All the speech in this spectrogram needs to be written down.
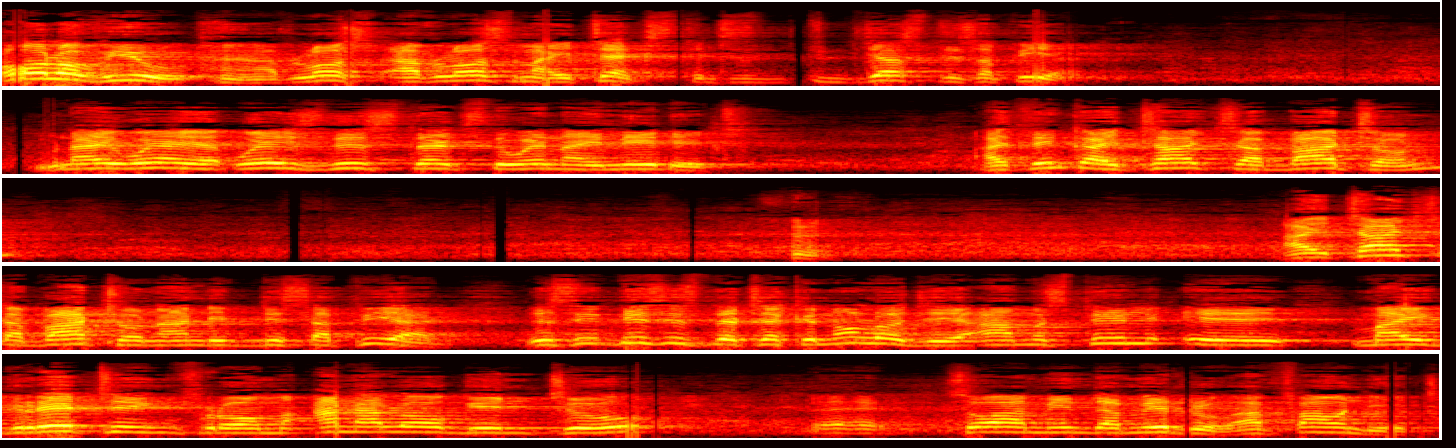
all of you. I've lost, I've lost my text. It's, it just disappeared. Where, where is this text when I need it? I think I touched a button. I touched a button and it disappeared. You see, this is the technology. I'm still uh, migrating from analog into, uh, so I'm in the middle. I found it.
